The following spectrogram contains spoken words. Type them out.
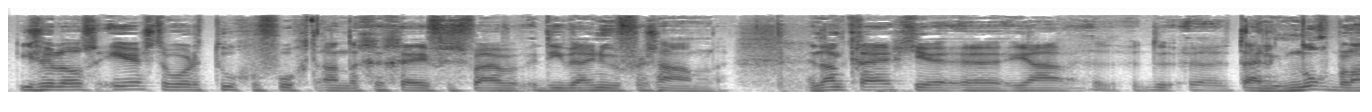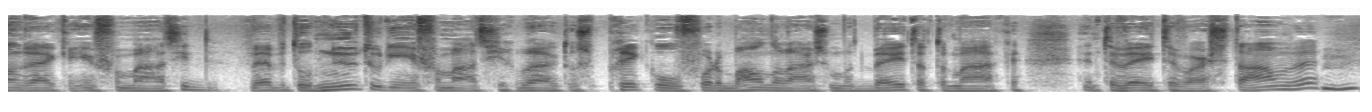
die zullen als eerste worden toegevoegd aan de gegevens waar we, die wij nu verzamelen. En dan krijg je uh, ja, de, uh, uiteindelijk nog belangrijke informatie. We hebben tot nu toe die informatie gebruikt als prikkel voor de behandelaars om het beter te maken en te weten waar staan we. -hmm.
